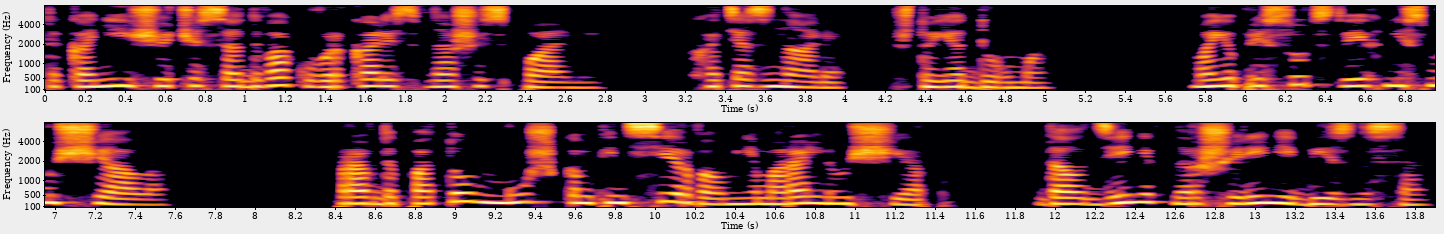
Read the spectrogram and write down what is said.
Так они еще часа два кувыркались в нашей спальне, хотя знали, что я дома. Мое присутствие их не смущало. Правда, потом муж компенсировал мне моральный ущерб, дал денег на расширение бизнеса.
